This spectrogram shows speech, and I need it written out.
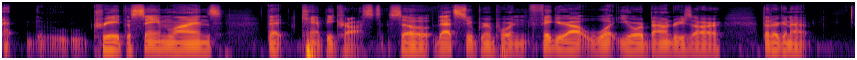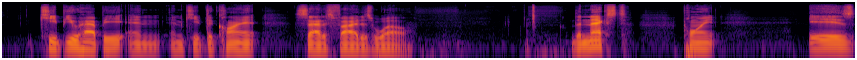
eh, create the same lines that can't be crossed. So that's super important. Figure out what your boundaries are that are going to keep you happy and and keep the client satisfied as well. The next point is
